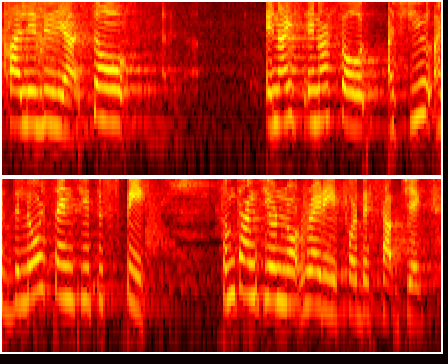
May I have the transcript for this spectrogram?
Hallelujah. So, and I, and I thought, as, you, as the Lord sends you to speak, sometimes you're not ready for the subject.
